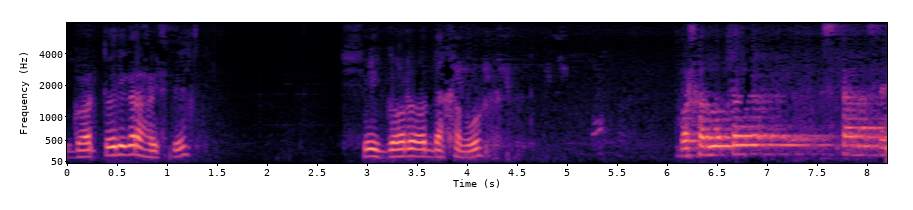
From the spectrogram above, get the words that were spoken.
ঘর তৈরি করা হয়েছে। সেই ঘর দেখাবো। বসার মতো স্থান আছে।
